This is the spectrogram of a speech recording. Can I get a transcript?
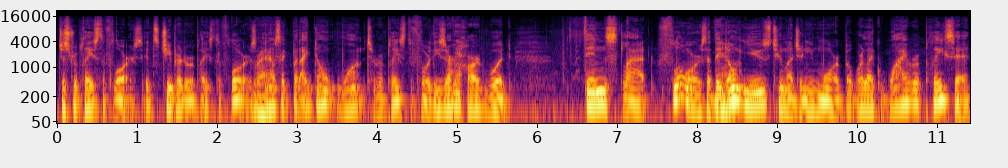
"Just replace the floors. It's cheaper to replace the floors." Right. And I was like, "But I don't want to replace the floor. These are Yeah. hardwood, thin slat floors that they don't use too much anymore." But we're like, "Why replace it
